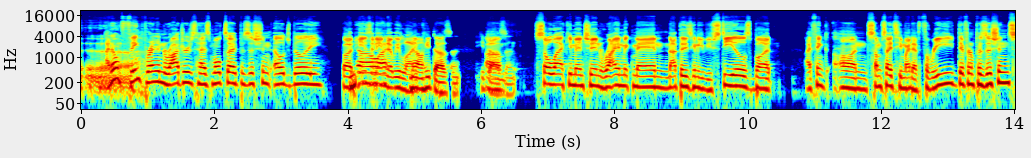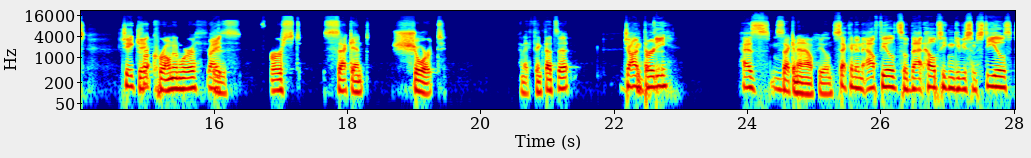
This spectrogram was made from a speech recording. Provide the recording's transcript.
I don't think Brendan Rodgers has multi position eligibility, but he's a name I- that we like. No, he doesn't. He Um, doesn't. Solak, you mentioned Ryan McMahon. Not that he's going to give you steals, but I think on some sites he might have three different positions. Jake, Cro- Cronenworth Right. is first, second, short, and I think that's it. Jon Berti has Second and outfield. second in outfield, so that helps. He can give you some steals.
